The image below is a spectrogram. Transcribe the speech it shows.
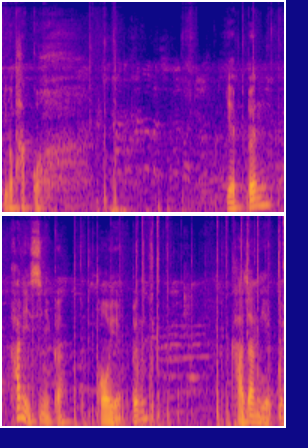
이거 바꿔. 예쁜 칸이 있으니까 더 예쁜 가장 예쁜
